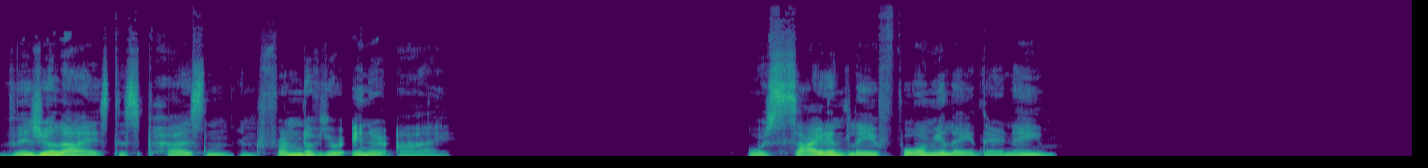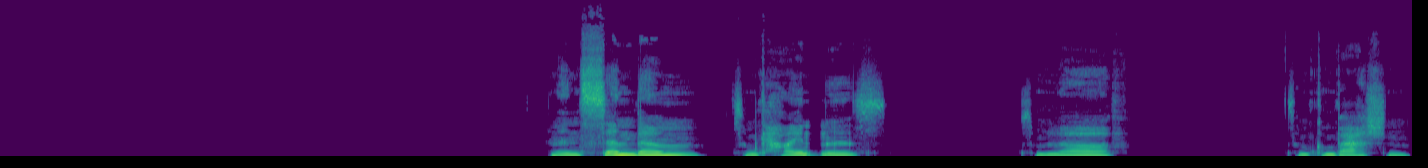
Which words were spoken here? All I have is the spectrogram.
Visualize this person in front of your inner eye, or silently formulate their name. And then send them some kindness, some love, some compassion,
